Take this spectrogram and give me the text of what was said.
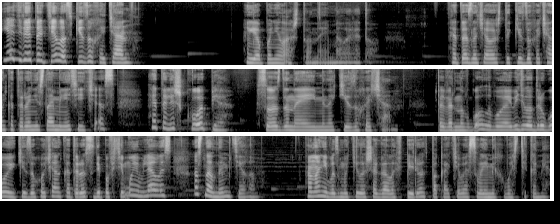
я делю это тело с Кизухой-чан. Я поняла, что она имела в виду. Это означало, что Кизуха-чан, которая несла меня сейчас, это лишь копия, созданная именно Кизухачан. Повернув голову, я видела другую Кизухачан, которая, судя по всему, являлась основным телом. Она невозмутимо шагала вперед, покачивая своими хвостиками.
